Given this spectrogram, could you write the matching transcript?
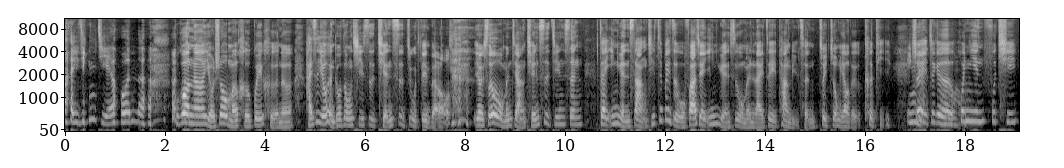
已经结婚了。不过呢，有时候我们合归合呢，还是有很多东西是前世注定的哦。有时候我们讲前世今生。在姻缘上，其实这辈子我发现姻缘是我们来这一趟旅程最重要的课题。所以这个婚姻夫妻，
